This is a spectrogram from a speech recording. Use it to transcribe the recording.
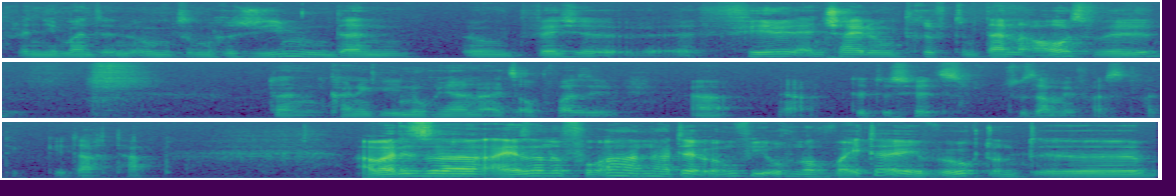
Wenn jemand in irgendeinem Regime dann irgendwelche äh, Fehlentscheidungen trifft und dann raus will, dann kann ich ihn noch gern als Opfer sehen. Ja. Ja, das ist jetzt zusammengefasst, was ich gedacht habe. Aber dieser eiserne Vorhang hat ja irgendwie auch noch weiter gewirkt und äh,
